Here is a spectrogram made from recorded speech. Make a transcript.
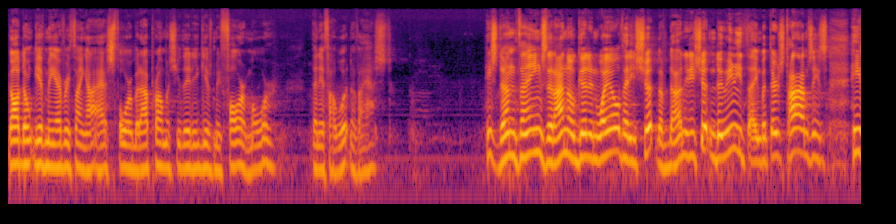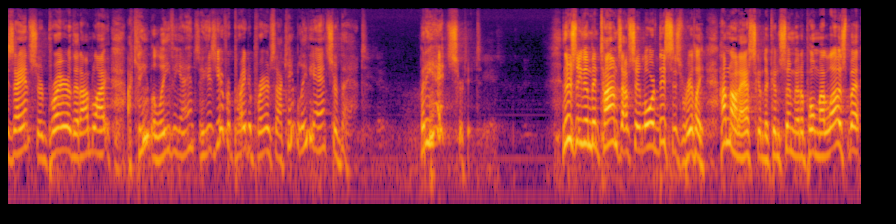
God, don't give me everything I asked for, but I promise you that He gives me far more than if I wouldn't have asked. He's done things that I know good and well that he shouldn't have done, and he shouldn't do anything. But there's times he's he's answered prayer that I'm like, I can't believe he answered. Has you ever prayed a prayer and said, I can't believe he answered that? But he answered it. And there's even been times I've said, Lord, this is really, I'm not asking to consume it upon my lust, but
